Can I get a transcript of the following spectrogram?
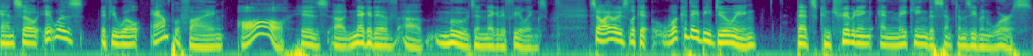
and so it was if you will, amplifying all his uh, negative uh, moods and negative feelings. So I always look at what could they be doing that's contributing and making the symptoms even worse.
